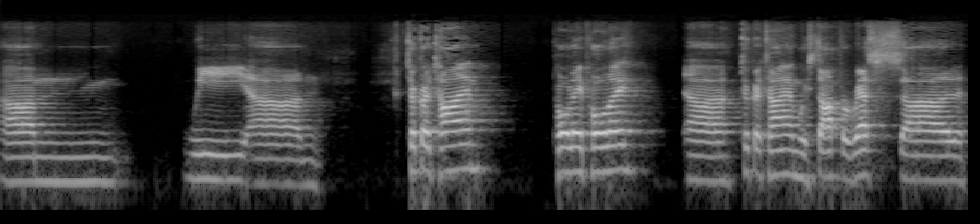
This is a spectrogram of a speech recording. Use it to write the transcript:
um, we um, took our time, Pole Pole. Uh, took our time. We stopped for rests. Uh,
